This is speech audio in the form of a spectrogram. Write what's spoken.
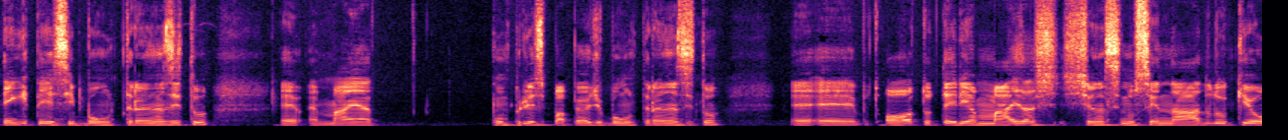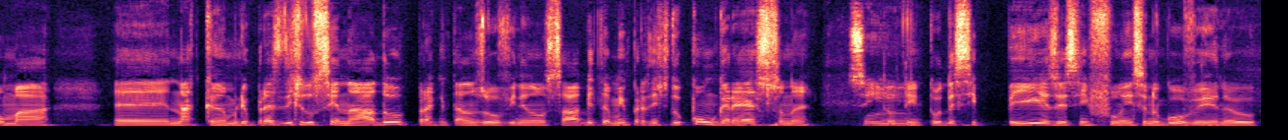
tem que ter esse bom trânsito, é, é Maia cumprir esse papel de bom trânsito. É, é, Otto teria mais chance no Senado do que Omar é, na Câmara. E o presidente do Senado, para quem está nos ouvindo e não sabe, é também presidente do Congresso, né? Sim. Então tem todo esse peso, essa influência no governo. Eu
